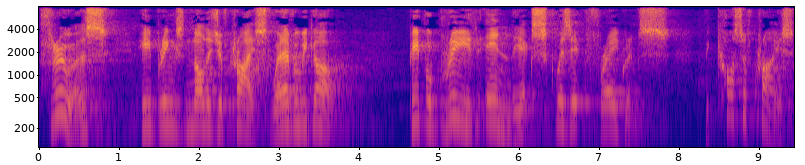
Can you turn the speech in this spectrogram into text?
Through us, He brings knowledge of Christ wherever we go. People breathe in the exquisite fragrance. Because of Christ,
